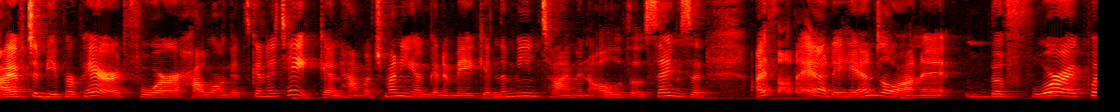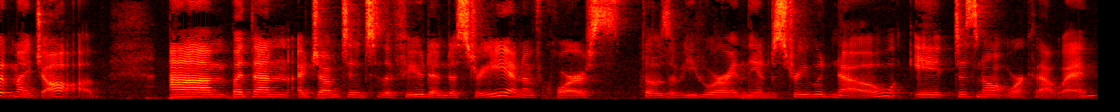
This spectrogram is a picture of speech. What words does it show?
I have to be prepared for how long it's going to take and how much money I'm going to make in the meantime and all of those things. And I thought I had a handle on it before I quit my job. Um, but then I jumped into the food industry. And of course, those of you who are in the industry would know it does not work that way.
